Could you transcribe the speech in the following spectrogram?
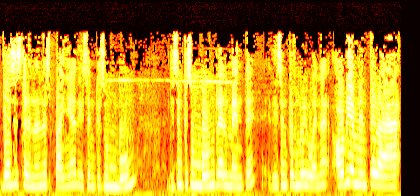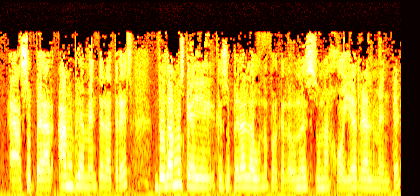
ya se estrenó en España, dicen que es un boom. Dicen que es un boom realmente, dicen que es muy buena. Obviamente va a superar ampliamente la 3. Dudamos que, que supera la 1 porque la 1 es una joya realmente.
